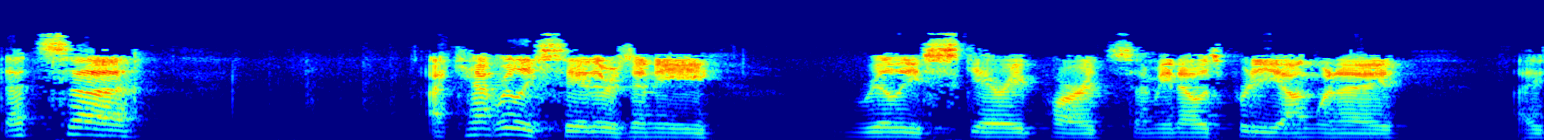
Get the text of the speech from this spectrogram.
that's uh I can't really say there's any really scary parts. I mean, I was pretty young when I I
